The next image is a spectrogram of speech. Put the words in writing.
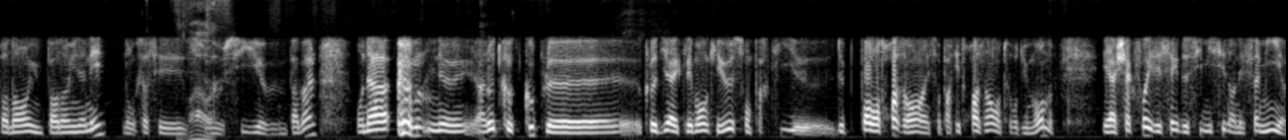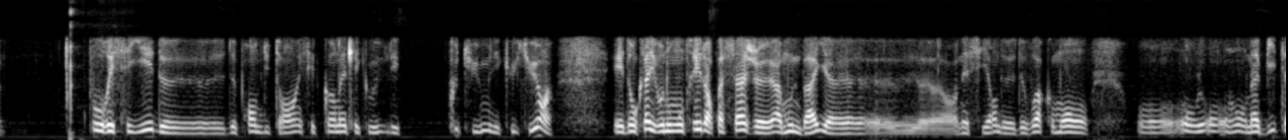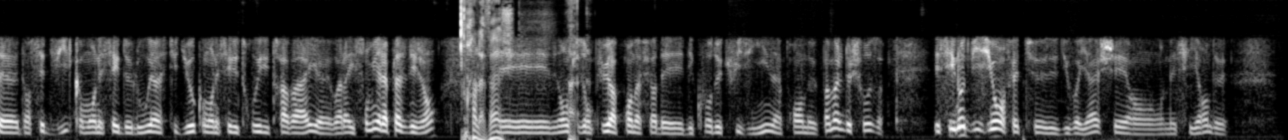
pendant une pendant une année donc ça c'est wow. aussi pas mal on a une, un autre couple Claudia et Clément qui eux sont partis de, pendant trois ans ils sont partis trois ans autour du monde et à chaque fois ils essayent de s'immiscer dans les familles pour essayer de, de, prendre du temps, essayer de connaître les, les, coutumes, les cultures. Et donc là, ils vont nous montrer leur passage à Mumbai euh, en essayant de, de voir comment on, on, on, habite dans cette ville, comment on essaye de louer un studio, comment on essaye de trouver du travail. Euh, voilà, ils sont mis à la place des gens. Oh la vache. Et donc ah. ils ont pu apprendre à faire des, des, cours de cuisine, apprendre pas mal de choses. Et c'est une autre vision en fait euh, du voyage, en, en essayant de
